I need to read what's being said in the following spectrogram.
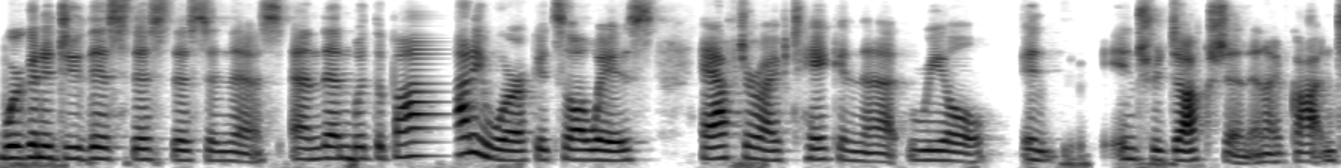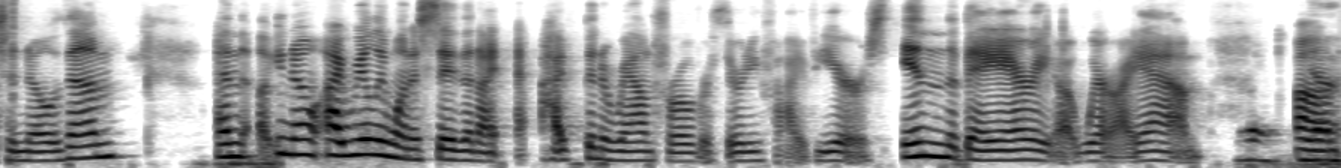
we're going to do this this this and this. And then with the body work it's always after i've taken that real in, introduction and i've gotten to know them and uh, you know i really want to say that i i've been around for over 35 years in the bay area where i am um,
